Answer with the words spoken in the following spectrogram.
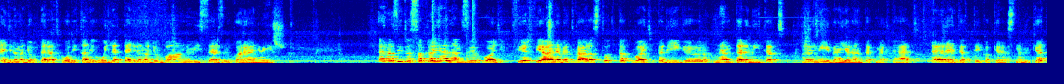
egyre nagyobb teret hódítani, úgy lett egyre nagyobb a női szerzők aránya is. Erre az időszakra jellemző, hogy férfi álnevet választottak, vagy pedig nem telenített néven jelentek meg, tehát elrejtették a keresztnevüket,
